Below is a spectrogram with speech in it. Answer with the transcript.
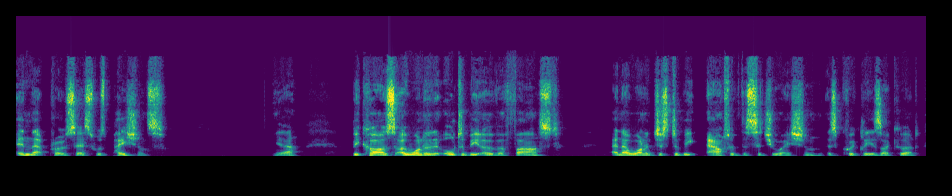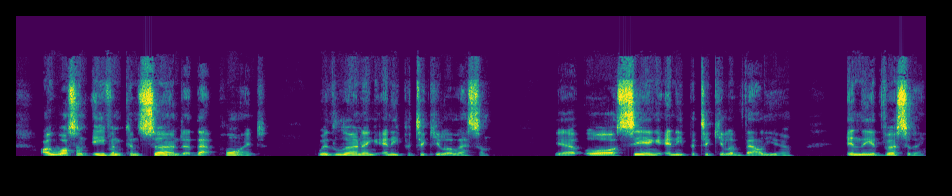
in that process was patience. Yeah? Because I wanted it all to be over fast and I wanted just to be out of the situation as quickly as I could. I wasn't even concerned at that point with learning any particular lesson, yeah, or seeing any particular value in the adversity.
